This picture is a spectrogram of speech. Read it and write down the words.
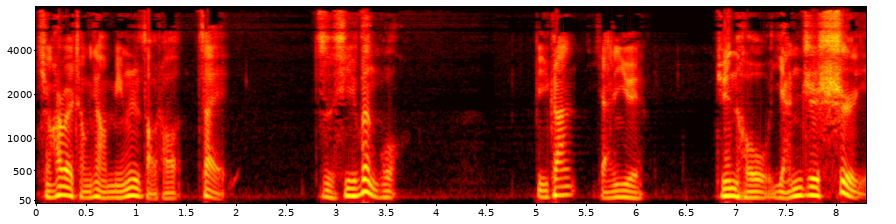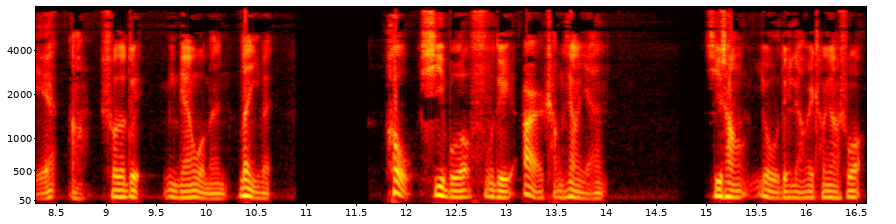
请二位丞相明日早朝再仔细问过。比干言曰：“君侯言之是也啊，说的对。明天我们问一问。”后西伯复对二丞相言：“姬昌又对两位丞相说，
